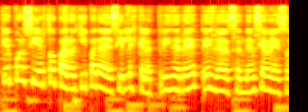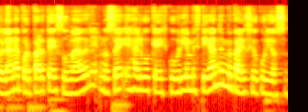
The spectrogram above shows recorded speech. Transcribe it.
que por cierto paro aquí para decirles que la actriz de Red es de ascendencia venezolana por parte de su madre, no sé, es algo que descubrí investigando y me pareció curioso.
